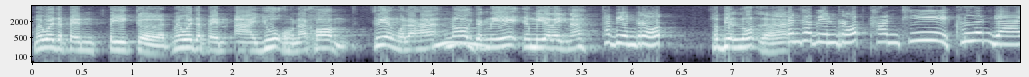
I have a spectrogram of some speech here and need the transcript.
ไม่ว่าจะเป็นปีเกิด ไม่ว่าจะเป็นอายุของนาคอม เกลี้ยงหมดแล้วฮะ นอกจากนี้ยังมีอะไรอีกนะ ทะเบียนรถ ทะเบียนรถเหรอฮะ เป็นทะเบียนรถคันที่เคลื่อนย้าย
